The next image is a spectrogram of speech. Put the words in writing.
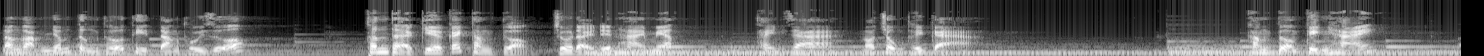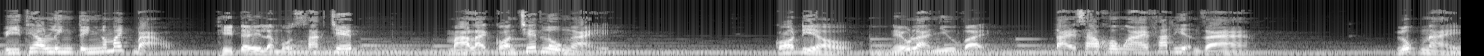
Đang gặm nhấm từng thớ thịt đang thối giữa. Thân thể kia cách thằng tưởng Chưa đẩy đến 2 mét. Thành ra nó trông thấy cả. Thằng tưởng kinh hãi, Vì theo linh tính nó mách bảo Thì đây là một xác chết, Mà lại còn chết lâu ngày. Có điều, Nếu là như vậy, Tại sao không ai phát hiện ra? Lúc này,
